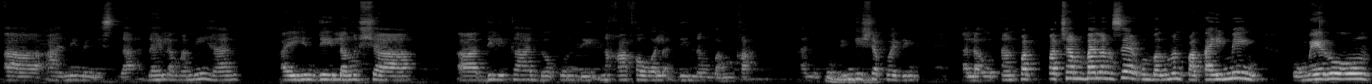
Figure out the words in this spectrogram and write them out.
ah, ani ng isda. Dahil ang amihan ay hindi lang siya ah, delikado, kundi nakakawala din ng bangka. Ano po, Mm. hindi siya pwedeng alautan. Pat patsamba lang sir, kumbaga man pa-timing. Kung mayroong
